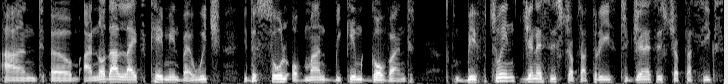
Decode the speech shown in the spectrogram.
and um, another light came in by which the soul of man became governed between Genesis chapter 3 to Genesis chapter 6,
